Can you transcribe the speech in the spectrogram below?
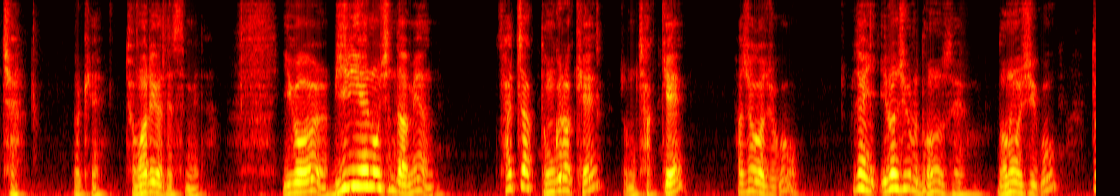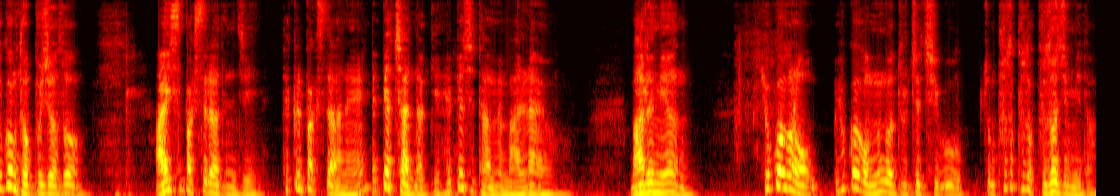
자 이렇게 두 마리가 됐습니다. 이걸 미리 해 놓으신다면 살짝 동그랗게 좀 작게 하셔가지고 그냥 이런 식으로 넣어 놓으세요. 넣어 놓으시고 뚜껑 덮으셔서 아이스박스라든지 태클박스 안에 햇볕이 안 닿게 햇볕이 닿으면 말라요. 마르면 효과가, 없- 효과가 없는 건 둘째치고 좀 푸석푸석 부서집니다.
